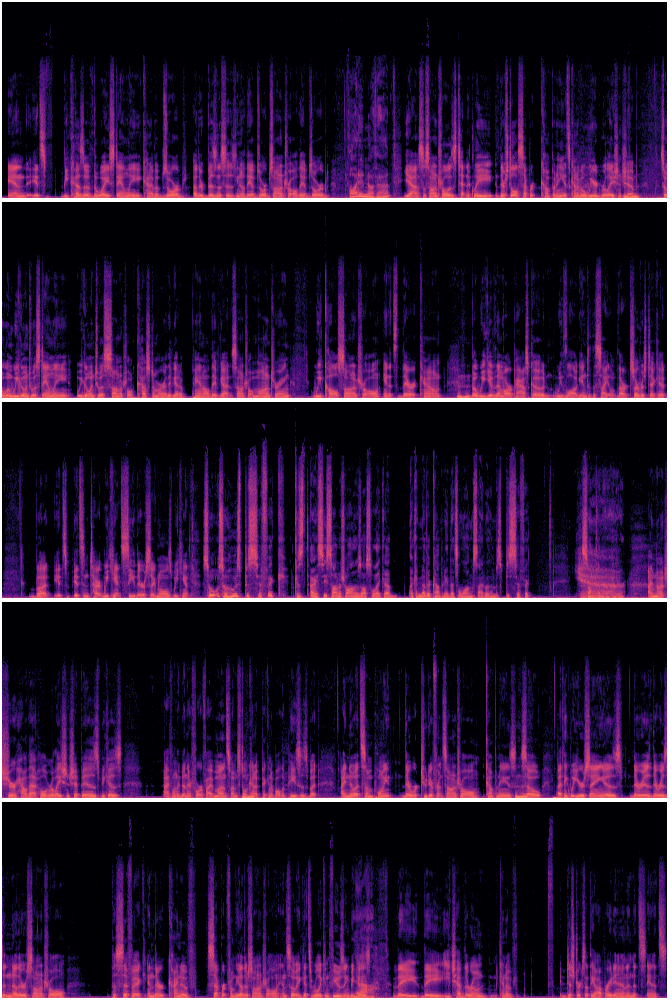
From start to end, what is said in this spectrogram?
and it's because of the way Stanley kind of absorbed other businesses. You know, they absorbed Sonatrol, they absorbed. Oh, I didn't know that. Yeah, so Sonatrol is technically they're still a separate company. It's kind of a weird relationship. Mm-hmm. So when we go into a Stanley, we go into a Sonatrol customer. They've got a panel. They've got Sonatrol monitoring. We call Sonatrol, and it's their account, mm-hmm. but we give them our passcode. We log into the site with our service ticket, but it's it's entire. We can't see their signals. We can't. So, so who is Pacific? Because I see Sonatrol. and There's also like a like another company that's alongside with them is Pacific something or other. I'm not sure how that whole relationship is because I've only been there four or five months, so I'm still mm-hmm. kind of picking up all the pieces. But I know at some point there were two different Sonatrol companies. Mm-hmm. So I think what you're saying is there is there is another Sonatrol Pacific, and they're kind of separate from the other Sonatrol, and so it gets really confusing because Yeah. they they each have their own kind of districts that they operate in, and it's and it's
